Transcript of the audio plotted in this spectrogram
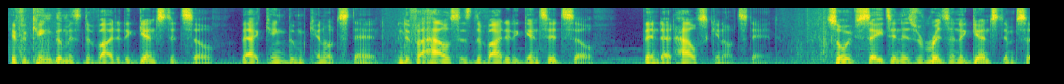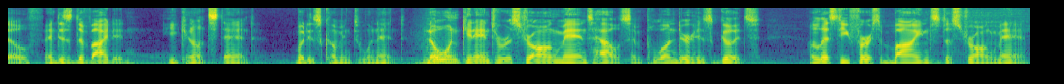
If a kingdom is divided against itself, that kingdom cannot stand. And if a house is divided against itself, then that house cannot stand. So if Satan is risen against himself and is divided, he cannot stand, but is coming to an end. No one can enter a strong man's house and plunder his goods, unless he first binds the strong man.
